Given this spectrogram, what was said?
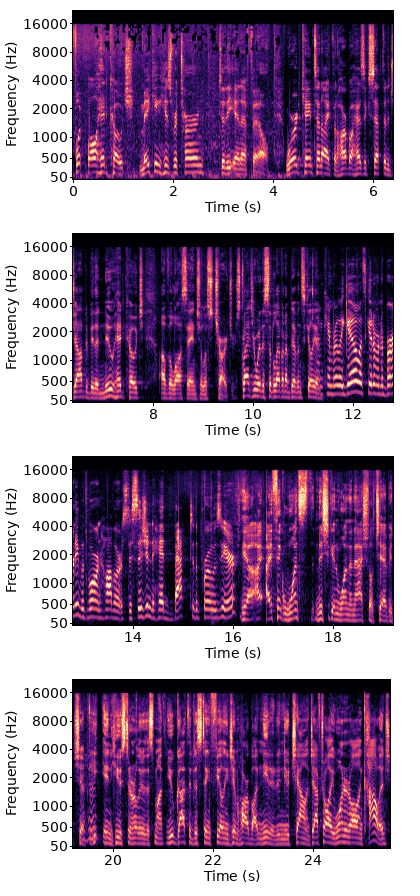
football head coach making his return to the NFL. Word came tonight that Harbaugh has accepted a job to be the new head coach of the Los Angeles Chargers. Glad you're with us at 11. I'm Devin Scillian. I'm Kimberly Gill. Let's get over to Bernie with more on Harbaugh's decision to head back to the pros here. Yeah, I, I think once Michigan won the national championship mm -hmm. in Houston earlier this month, you got the distinct feeling Jim Harbaugh needed a new challenge. After all, he won it all in college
